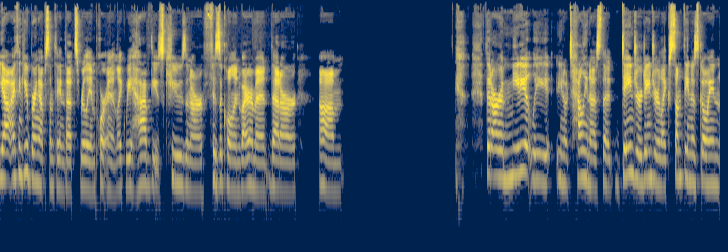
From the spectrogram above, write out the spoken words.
Yeah, I think you bring up something that's really important. Like we have these cues in our physical environment that are um that are immediately, you know, telling us that danger, danger, like something is going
